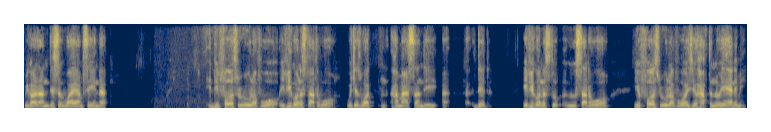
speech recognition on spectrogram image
because and this is why I'm saying that the first rule of war, if you're going to start a war, which is what Hamas and the uh, did, if you're going to st- start a war, your first rule of war is you have to know your enemy,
